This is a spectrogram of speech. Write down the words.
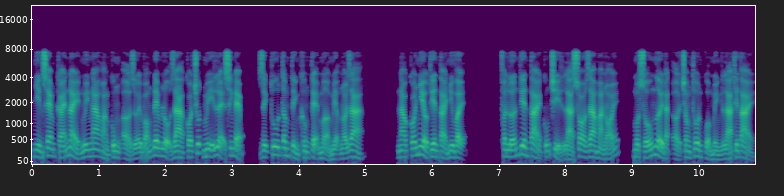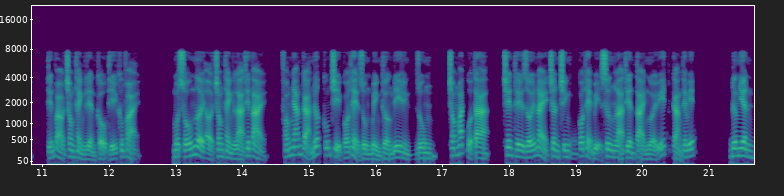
nhìn xem cái này nguy nga hoàng cung ở dưới bóng đêm lộ ra có chút mỹ lệ xinh đẹp, dịch thu tâm tình không tệ mở miệng nói ra. Nào có nhiều thiên tài như vậy? Phần lớn thiên tài cũng chỉ là so ra mà nói, một số người đặt ở trong thôn của mình là thiên tài, tiến vào trong thành liền cầu thí không phải. Một số người ở trong thành là thiên tài, phóng nhãn cả nước cũng chỉ có thể dùng bình thường đi hình dung, trong mắt của ta trên thế giới này chân chính có thể bị xưng là thiên tài người ít càng thêm ít. Đương nhiên,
